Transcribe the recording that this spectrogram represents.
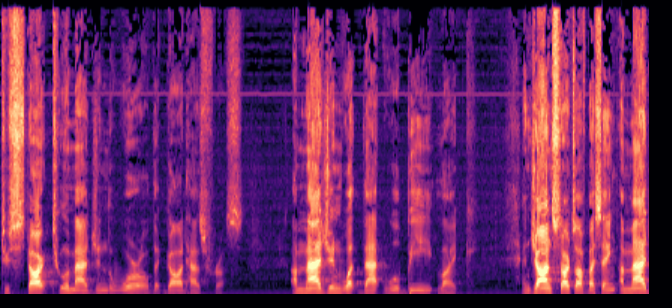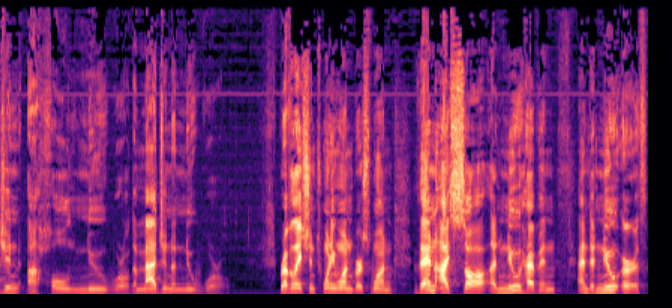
to start to imagine the world that God has for us. Imagine what that will be like. And John starts off by saying, Imagine a whole new world. Imagine a new world. Revelation 21, verse 1 Then I saw a new heaven and a new earth,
